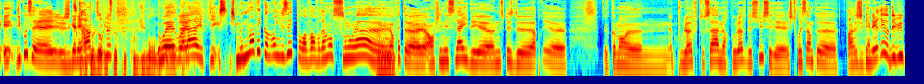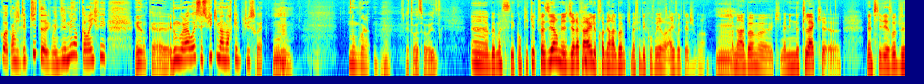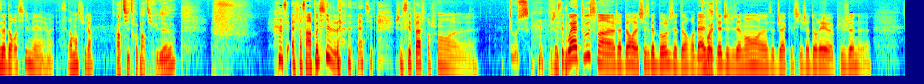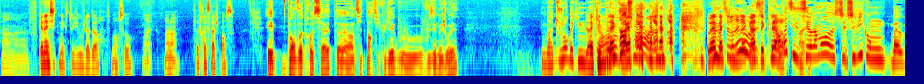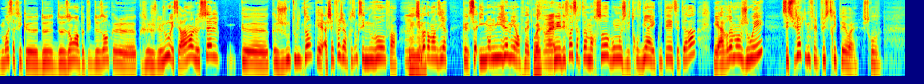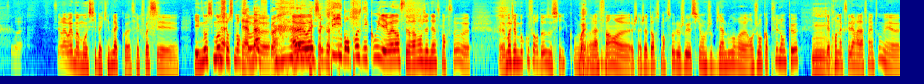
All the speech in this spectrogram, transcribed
Et du coup, c'est, je galérais un un, peu petit le peu. riff le plus cool du monde. Ouais, voilà. Et puis, je me demandais comment il faisait pour avoir vraiment ce son-là. euh, Mm. En fait, euh, enchaîner slide et une espèce de. Après. comment euh, pull off tout ça hammer pull off dessus c'est je trouvais ça un peu euh, enfin je galérais au début quoi quand j'étais petite je me disais merde comment il fait? Et donc euh, et donc voilà ouais c'est celui qui m'a marqué le plus ouais Mhm. Donc voilà Et toi, Cerise Euh, ben moi, c'est compliqué de choisir, mais je dirais pareil, le premier album qui m'a fait découvrir euh, High Voltage. Voilà. Mhm. Premier album euh, qui m'a mis une claque, euh, même si les autres, je les adore aussi, mais ouais, c'est vraiment celui-là. Un titre particulier C'est- Enfin, c'est impossible. un titre. Je sais pas, franchement. euh, tous Je sais, ouais, tous. Enfin, j'adore euh, She's Got Balls, j'adore euh, bah, High Ouais. Voltage évidemment, euh, The Jack aussi. J'adorais euh, plus jeune. Euh, Enfin, euh, Can I Sit Next to You, je l'adore ce morceau. Ouais, voilà, ça serait ça, je pense. Et dans votre set, euh, un titre particulier que vous, vous aimez jouer? Bah toujours Back in Black Back in hein. Black, ouais. franchement euh, Ouais, Mais Back in vrai, Black, ouais. ah, c'est clair. En fait, c'est Ouais. vraiment euh, ce- celui qu'on. Bah, moi, ça fait que deux, deux ans, un peu plus de deux ans que, que je le joue, et c'est vraiment le seul que, que je joue tout le temps. est- à chaque fois, j'ai l'impression que c'est nouveau. Enfin, je sais pas comment dire. Que ça, il m'ennuie jamais en fait. Ouais. Ouais. Que des fois, certains morceaux, bon, je les trouve bien à écouter, etc. Mais à vraiment jouer, c'est celui-là qui me fait le plus triper, ouais, je trouve. C'est vrai. C'est vrai, ouais, moi, moi aussi, Back in Black, quoi. Chaque fois, c'est. Il y a une osmose La- sur ce morceau. La baffe, euh, quoi. Ah ouais, ouais, c'est bim, on pose les couilles. Et ouais, non, c'est vraiment génial ce morceau. euh. Euh, moi, j'aime beaucoup Fordoz aussi. Quand Ouais. À la fin, euh, j'a- j'adore ce morceau. Le jouer aussi, on le joue bien lourd. euh, on le joue encore plus lent qu'eux. Mhm. Puis après, on accélère à la fin et tout. Mais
